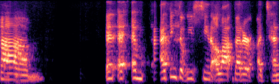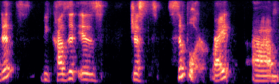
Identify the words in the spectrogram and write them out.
um, and, and- and I think that we've seen a lot better attendance because it is just simpler, right? Um,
